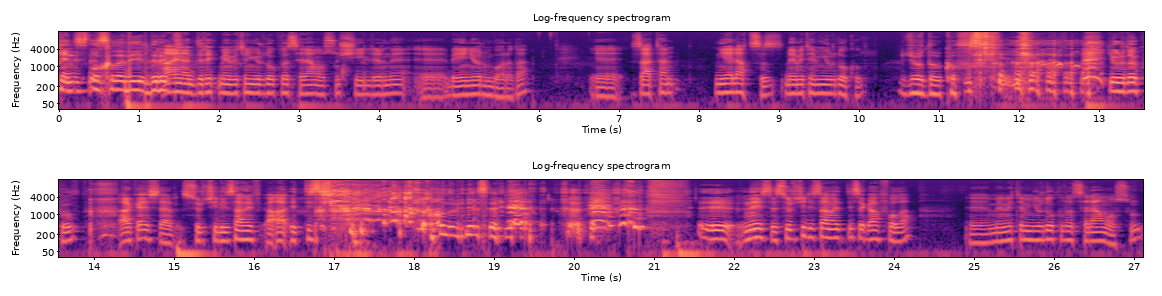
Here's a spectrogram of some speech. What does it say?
kendisine okula değil direkt. Aynen direkt Mehmet'in yurdu okula selam olsun. Şiirlerini e, beğeniyorum bu arada. E, zaten Nihal Atsız, Mehmet Emin yurdu okul. Yurda okul. Yurdu okul. Arkadaşlar sürçülisan ef- Aa, ettiyse Onu bile söyle. e, neyse sürçülisan ettiysek affola. E, Mehmet Emin yurdu okula selam olsun.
